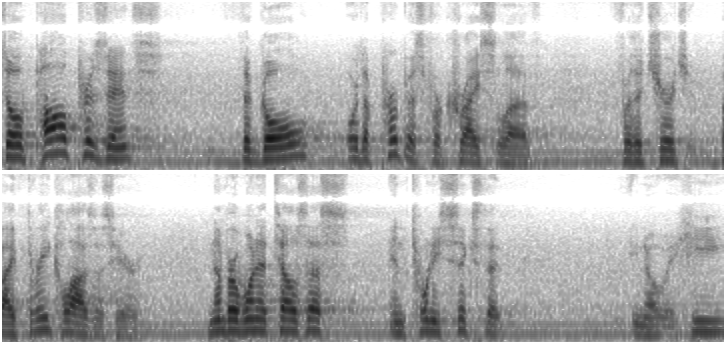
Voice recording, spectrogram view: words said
So Paul presents the goal or the purpose for Christ's love for the church by three clauses here. Number one, it tells us in 26 that, you know, he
